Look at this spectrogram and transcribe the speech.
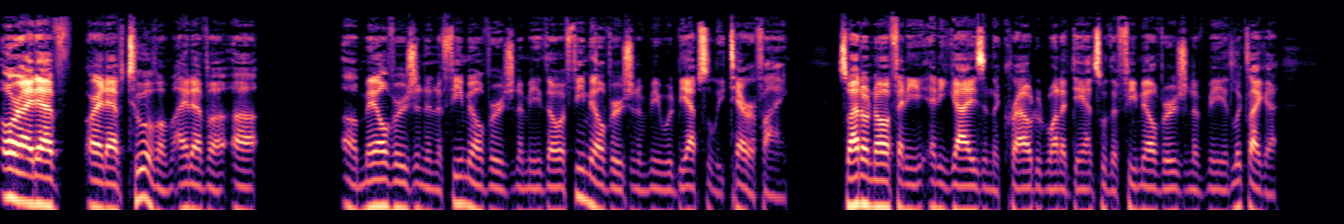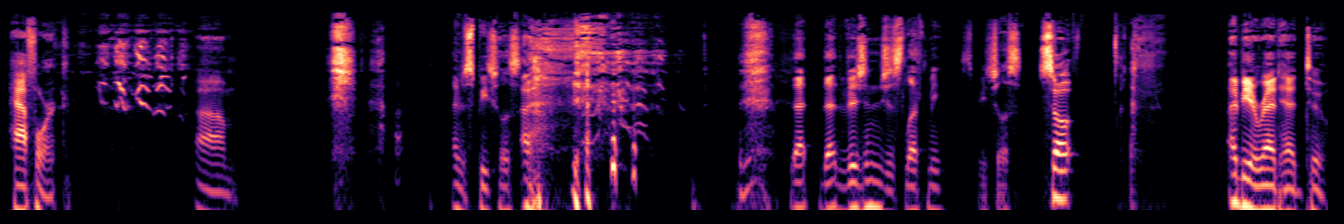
Or I'd have, or I'd have two of them. I'd have a, a a male version and a female version of me. Though a female version of me would be absolutely terrifying. So I don't know if any any guys in the crowd would want to dance with a female version of me. It looked like a half orc. Um, I'm speechless. that that vision just left me speechless. So I'd be a redhead too.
